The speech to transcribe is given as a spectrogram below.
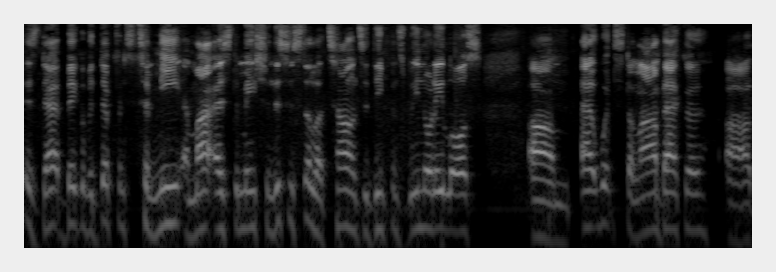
is that big of a difference to me in my estimation. This is still a talented defense. We know they lost um, Edwards, the linebacker, uh,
